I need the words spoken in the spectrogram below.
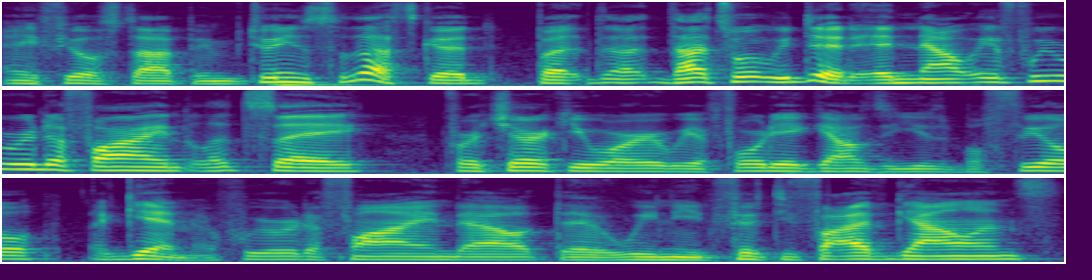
a fuel stop in between. So that's good. But th- that's what we did. And now if we were to find, let's say, for a Cherokee Warrior, we have 48 gallons of usable fuel. Again, if we were to find out that we need 55 gallons,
